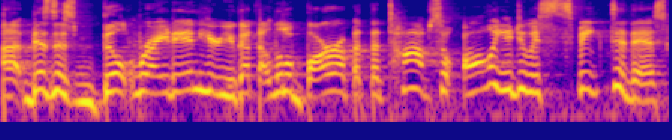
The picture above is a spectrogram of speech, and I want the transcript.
uh, business built right in here. You've got that little bar up at the top. So all you do is speak to this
